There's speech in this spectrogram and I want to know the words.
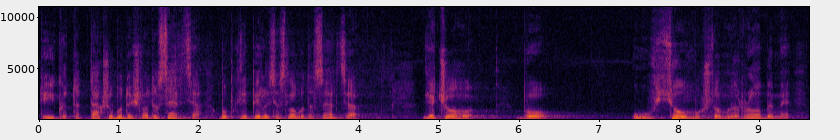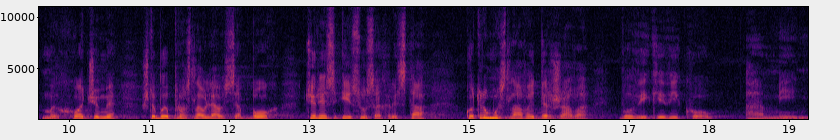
Тільки то так, щоб дійшло до серця, бо б кріпилося слово до серця. Для чого? Бо у всьому, що ми робимо, ми хочемо, щоб прославлявся Бог через Ісуса Христа, котрому слава й держава во віки віков. Амінь.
